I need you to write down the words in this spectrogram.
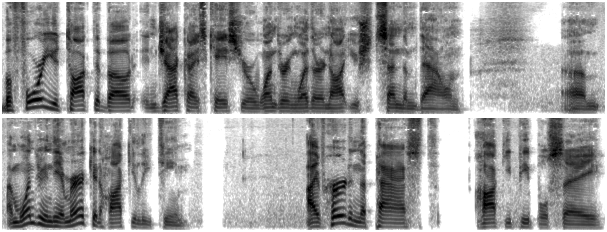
Before you talked about in Jack Guy's case, you were wondering whether or not you should send them down. Um, I'm wondering the American Hockey League team. I've heard in the past hockey people say,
